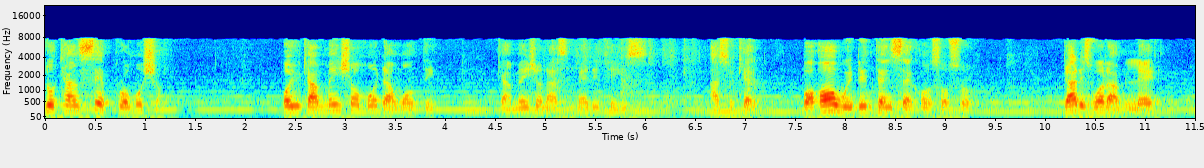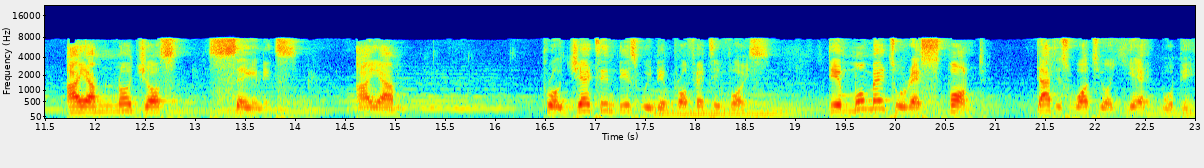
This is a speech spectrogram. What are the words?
You can say promotion. But you can mention more than one thing. You can mention as many things as you can. But all within 10 seconds or so. That is what I'm led. I am not just saying it. I am projecting this with a prophetic voice. The moment to respond, that is what your year will be.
